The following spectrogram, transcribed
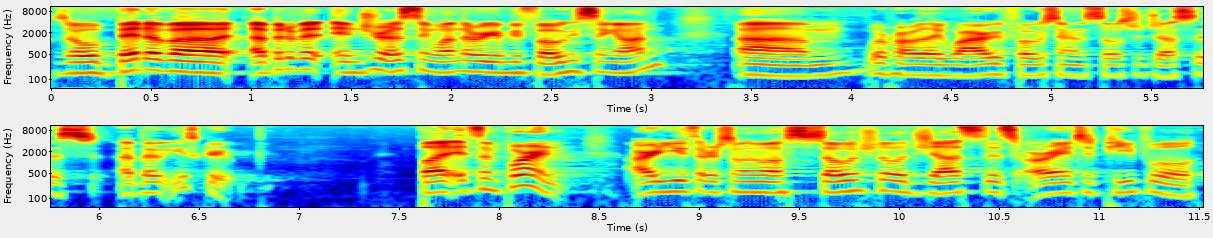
so a bit of a a bit of an interesting one that we're gonna be focusing on. Um, we're probably like, why are we focusing on social justice about youth group? But it's important. Our youth are some of the most social justice oriented people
